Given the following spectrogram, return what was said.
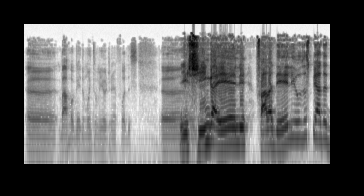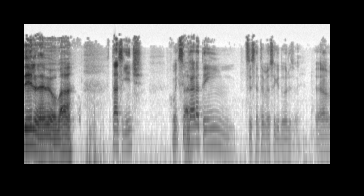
Uh, bah, roubei do muito humilde, né? Foda-se. Ah, E xinga ele, fala dele e usa as piadas dele, né, meu? Bah. Tá, seguinte. Como é que esse cara tem 60 mil seguidores, velho? É, a-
